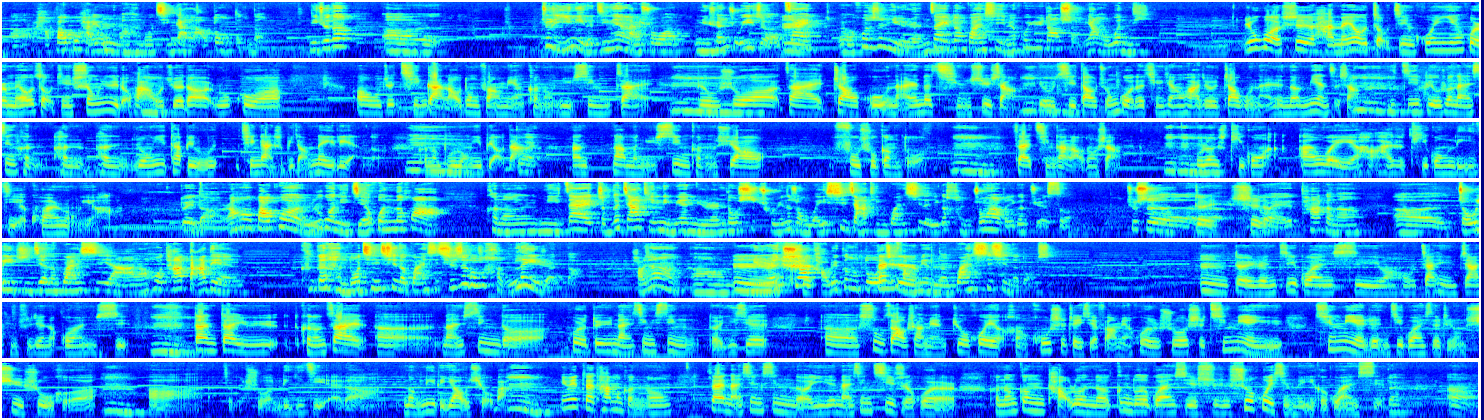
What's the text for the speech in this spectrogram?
呃，好，包括还有呃很多情感劳动等等。你觉得，呃，就是以你的经验来说，女权主义者在呃，或者是女人在一段关系里面会遇到什么样的问题？如果是还没有走进婚姻或者没有走进生育的话，我觉得如果，哦，我觉得情感劳动方面，可能女性在，比如说在照顾男人的情绪上，尤其到中国的倾向的话，就是照顾男人的面子上，以及比如说男性很很很容易，他比如情感是比较内敛的，可能不容易表达，嗯，那么女性可能需要付出更多，嗯，在情感劳动上。嗯嗯，无论是提供安慰也好，还是提供理解、宽容也好，对的。然后包括如果你结婚的话，可能你在整个家庭里面，女人都是处于那种维系家庭关系的一个很重要的一个角色，就是对，是的，对她可能呃妯娌之间的关系呀，然后她打点跟很多亲戚的关系，其实这都是很累人的，好像嗯，女人需要考虑更多这方面的关系性的东西。嗯，对人际关系，然后家庭与家庭之间的关系，嗯，但在于可能在呃男性的或者对于男性性的一些呃塑造上面，就会很忽视这些方面，或者说是轻蔑于轻蔑人际关系的这种叙述和啊怎么说理解的能力的要求吧，嗯，因为在他们可能。在男性性的一些男性气质，或者可能更讨论的更多的关系是社会性的一个关系。对，嗯，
